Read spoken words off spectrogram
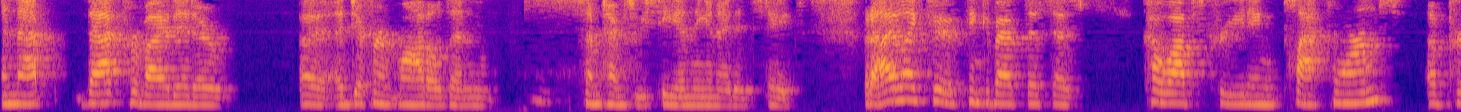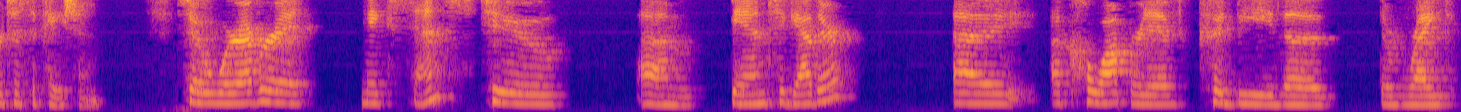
and that that provided a a, a different model than sometimes we see in the United States. But I like to think about this as co-ops creating platforms of participation. So wherever it makes sense to um, band together, uh, a cooperative could be the the right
